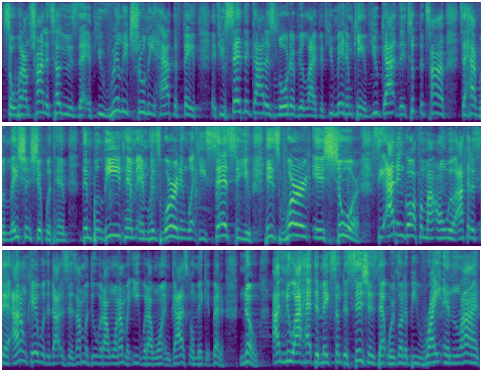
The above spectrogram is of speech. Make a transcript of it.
So what I'm trying to tell you is that if you really truly have the faith, if you said that God is Lord of your life, if you made Him King, if you got they took the time to have relationship with Him, then believe Him and His word and what He says to you. His word is sure. See, I didn't go off of my own will. I could have said, I don't care what the doctor says. I'm gonna do what I want. I'm gonna eat what I want, and God's gonna make it better. No, I knew I had to make some decisions that were gonna be right in line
